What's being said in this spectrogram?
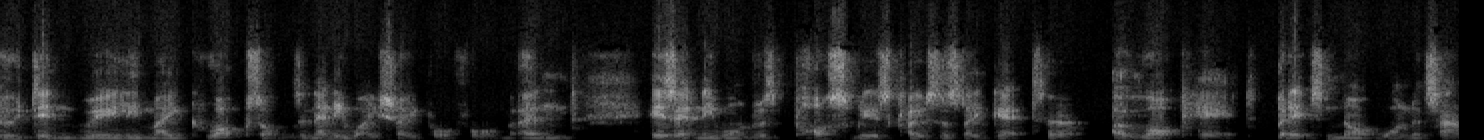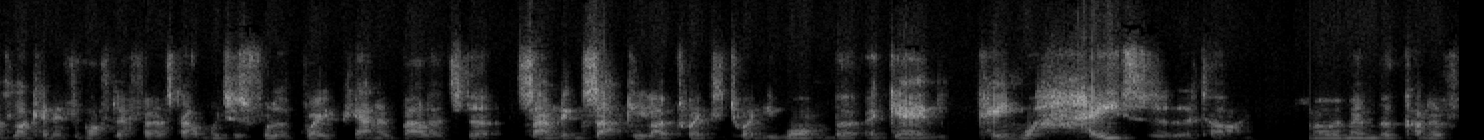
who didn't really make rock songs in any way, shape, or form. And Is It Any Wonder is possibly as close as they get to a rock hit, but it's not one that sounds like anything off their first album, which is full of great piano ballads that sound exactly like 2021. But again, Keane were hated at the time. I remember kind of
